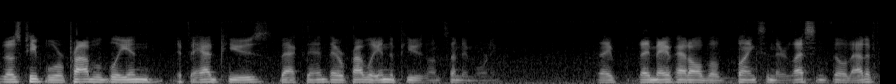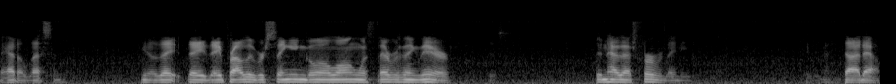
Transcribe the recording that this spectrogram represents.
those people were probably in. If they had pews back then, they were probably in the pews on Sunday morning. They they may have had all the blanks in their lesson filled out if they had a lesson. You know, they they they probably were singing, going along with everything there. Just didn't have that fervor they needed. Died out.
